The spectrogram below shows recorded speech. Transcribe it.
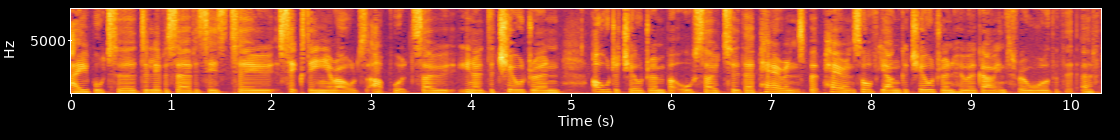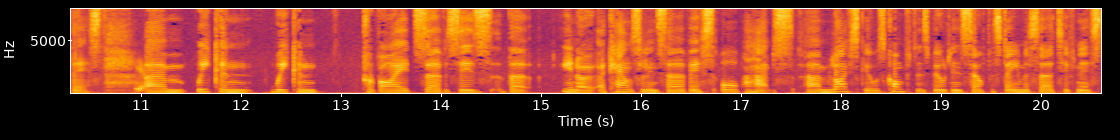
able to deliver services to 16 year olds upwards. So, you know, the children, older children, but also to their parents, but parents of younger children who are going through all of, the, of this. Yeah. Um, we can, we can provide services that you know, a counselling service or perhaps um, life skills, confidence building, self esteem, assertiveness,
